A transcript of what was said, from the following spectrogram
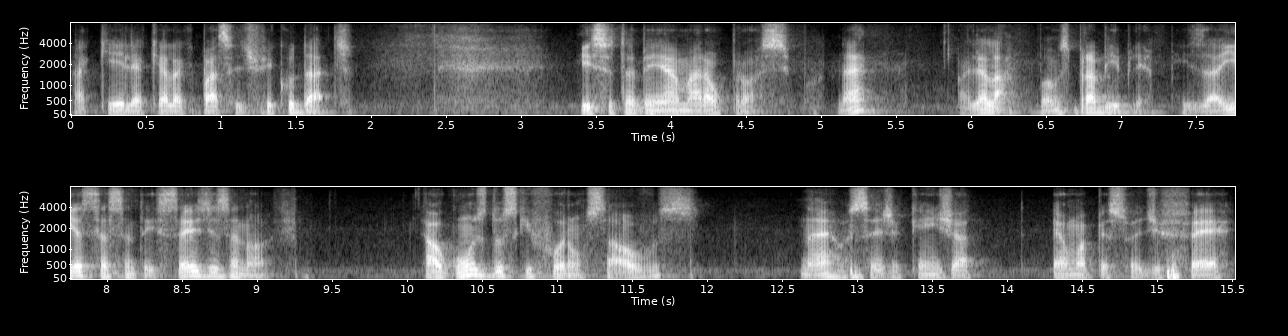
aquele, aquela que passa dificuldade. Isso também é amar ao próximo, né? Olha lá, vamos para a Bíblia. Isaías 66, 19. Alguns dos que foram salvos, né? Ou seja, quem já é uma pessoa de fé,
